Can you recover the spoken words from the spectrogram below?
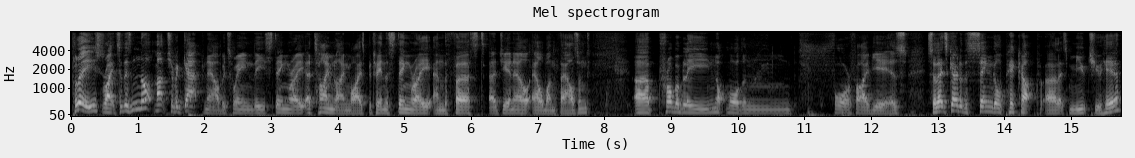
please. Right, so there's not much of a gap now between the Stingray, uh, timeline-wise, between the Stingray and the first uh, G&L L1000. Uh, probably not more than four or five years. So let's go to the single pickup. Uh, let's mute you here.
